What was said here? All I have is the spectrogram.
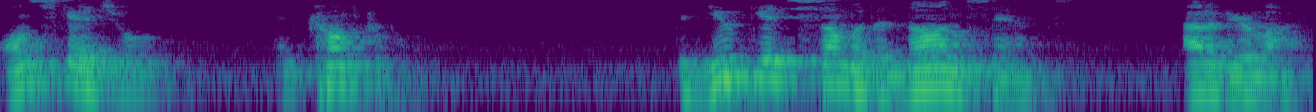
on schedule, and comfortable, then you get some of the nonsense out of your life.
